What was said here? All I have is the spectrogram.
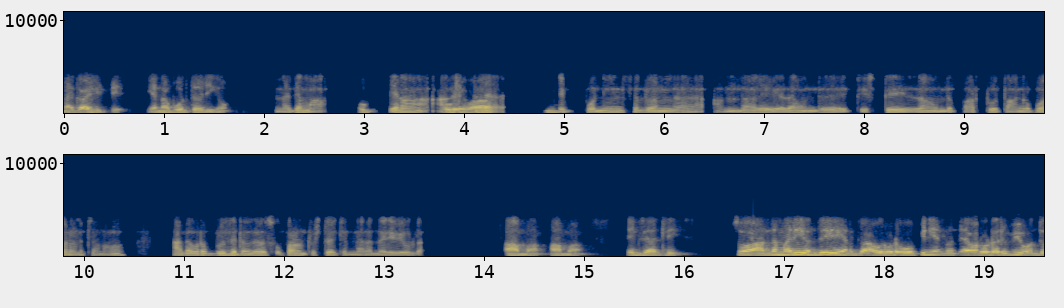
மெகா ஹிட் என்னை பொறுத்த வரைக்கும். நிஜமா? ஏன்னா அது பொன்னியின் செல்வன்ல அந்த ஆளு எதை வந்து ட்விஸ்ட் இதுதான் வந்து பார்ட் டூ தாங்க போற நினைச்சானோ அதை விட ப்ளூ ம். செட் வந்து சூப்பரான ட்விஸ்ட் வச்சிருந்தாரு அந்த ரிவ்யூல ஆமா ஆமா. எக்ஸாக்ட்லி ஸோ அந்த மாதிரி வந்து எனக்கு அவரோட ஒப்பீனியன் வந்து அவரோட ரிவ்யூ வந்து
